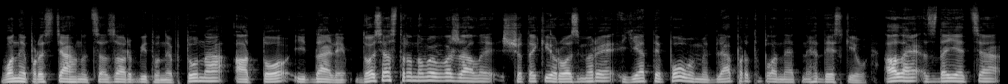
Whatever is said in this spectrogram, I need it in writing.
вони простягнуться за орбіту Нептуна, а то і далі. Досі астрономи вважали, що такі розміри є типовими для протопланетних дисків, але здається,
